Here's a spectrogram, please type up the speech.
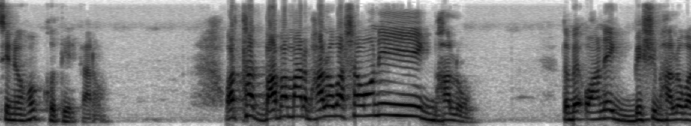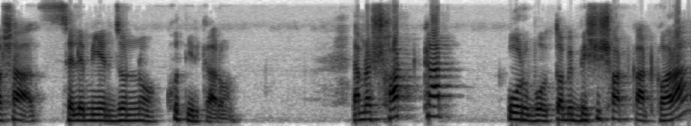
চেনহ ক্ষতির কারণ। অর্থাৎ বাবা মার ভালোবাসা অনেক ভালো, তবে অনেক বেশি ভালোবাসা ছেলে মেয়ের জন্য ক্ষতির কারণ। আমরা শর্টকাট করব, তবে বেশি শর্টকাট করা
